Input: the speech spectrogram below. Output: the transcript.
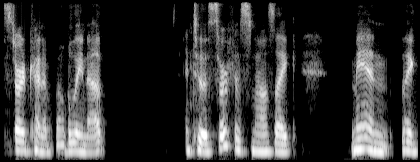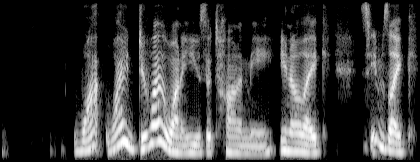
started kind of bubbling up into the surface. And I was like, man, like, why, why do I want to use autonomy? You know, like, seems like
